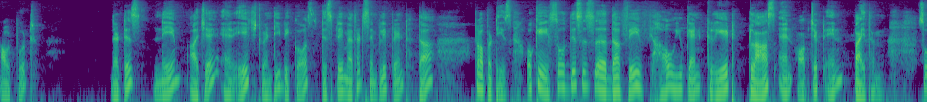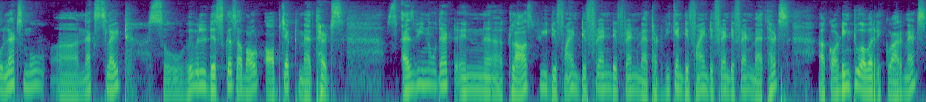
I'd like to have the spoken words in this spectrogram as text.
output that is name Ajay and age 20 because display method simply print the properties. Okay so this is uh, the way how you can create class and object in Python. So let's move uh, next slide. So we will discuss about object methods. As we know that in uh, class we define different different method. We can define different different methods according to our requirements.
